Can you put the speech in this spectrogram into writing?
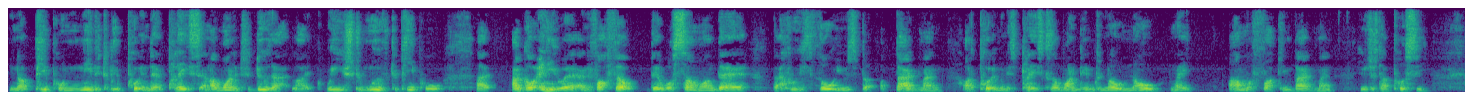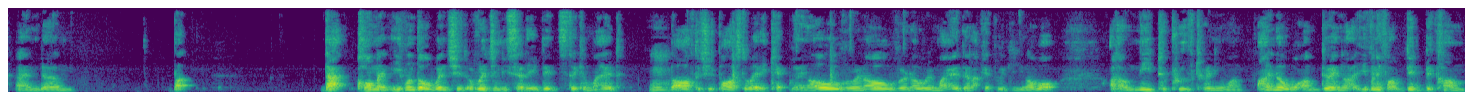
you know, people needed to be put in their place, and I wanted to do that. Like we used to move to people. Like I go anywhere, and if I felt there was someone there that who thought he was a bad man, I'd put him in his place because I wanted him to know, no, mate, I'm a fucking bad man. You're just a pussy. And um, but that comment, even though when she originally said it, it didn't stick in my head. Mm. But after she passed away, it kept going over and over and over in my head. And I kept thinking, you know what? I don't need to prove to anyone. I know what I'm doing. Like even if I did become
